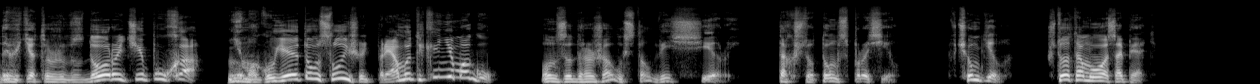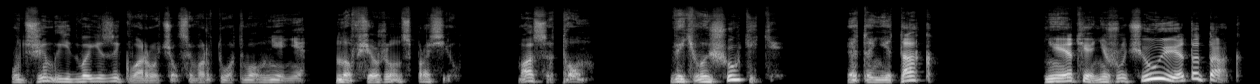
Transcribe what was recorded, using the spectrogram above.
Да ведь это же вздор и чепуха. Не могу я этого слышать, прямо-таки не могу. Он задрожал и стал весь серый. Так что Том спросил. В чем дело? Что там у вас опять? У Джима едва язык ворочался во рту от волнения, но все же он спросил. Масса, Том, ведь вы шутите? Это не так? Нет, я не шучу, и это так.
